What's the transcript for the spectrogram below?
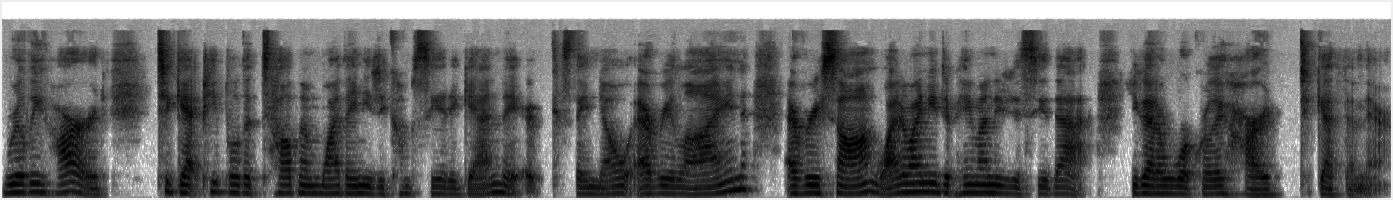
really hard to get people to tell them why they need to come see it again. They because they know every line, every song. Why do I need to pay money to see that? You got to work really hard to get them there.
